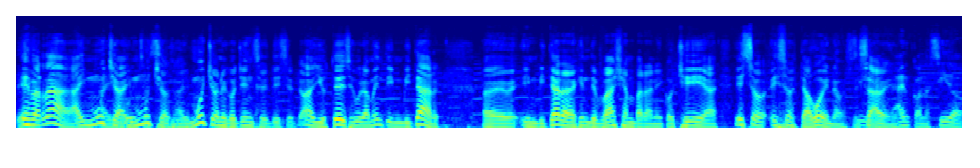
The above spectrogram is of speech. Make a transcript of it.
es verdad, hay mucha, hay, muchos, muchos, sí. hay muchos necochenses. Dicen, ah, y ustedes seguramente invitar, eh, invitar a la gente, vayan para Necochea, eso, eso está bueno, se sabe. Han conocido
